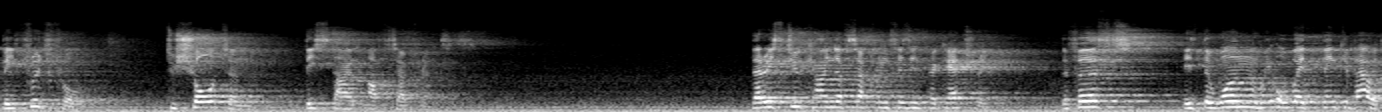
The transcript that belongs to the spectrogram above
be fruitful to shorten this time of sufferance. There is two kind of sufferances in purgatory. The first is the one we always think about,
